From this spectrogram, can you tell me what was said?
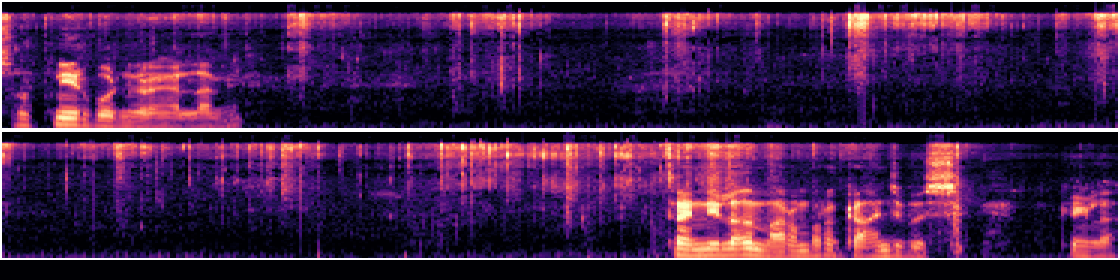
சொட்டு நீர் போட்டுக்கிறாங்க எல்லாமே. தண்ணி இல்லாத மரம் மரம் காஞ்சி போச்சு. ஓகேங்களா?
